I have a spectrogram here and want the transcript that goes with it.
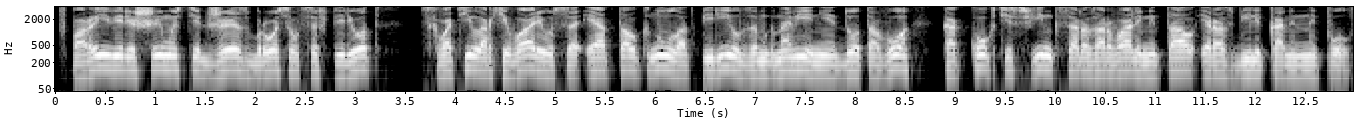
В порыве решимости Джесс бросился вперед, схватил архивариуса и оттолкнул от перил за мгновение до того, как когти сфинкса разорвали металл и разбили каменный пол.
